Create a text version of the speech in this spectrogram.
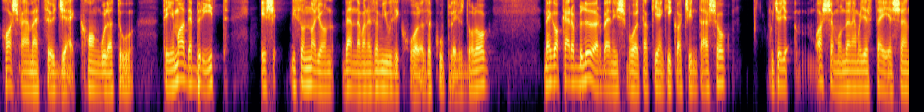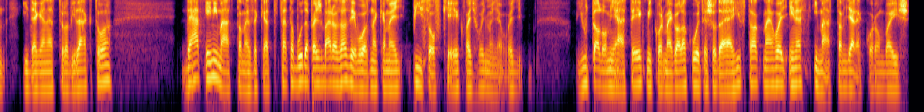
hasfelmetsző jack hangulatú téma, de brit, és viszont nagyon benne van ez a music hall, ez a kuplés dolog. meg akár a Blurben is voltak ilyen kikacsintások, úgyhogy azt sem mondanám, hogy ez teljesen idegen ettől a világtól, de hát én imádtam ezeket. Tehát a Budapest bár az azért volt nekem egy piece of cake, vagy hogy mondjam, vagy jutalomjáték, mikor megalakult, és oda elhívtak, mert hogy én ezt imádtam gyerekkoromban is.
